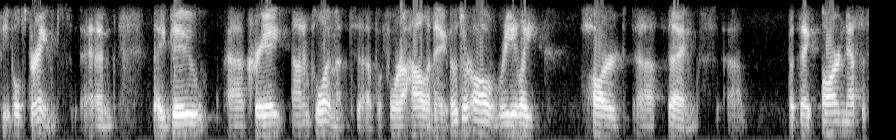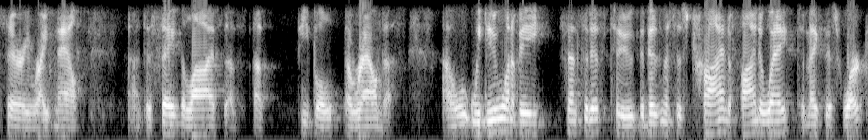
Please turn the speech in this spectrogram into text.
people's dreams, and they do uh, create unemployment uh, before a holiday. Those are all really hard uh, things, uh, but they are necessary right now uh, to save the lives of, of people around us. Uh, we do want to be sensitive to the businesses trying to find a way to make this work.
